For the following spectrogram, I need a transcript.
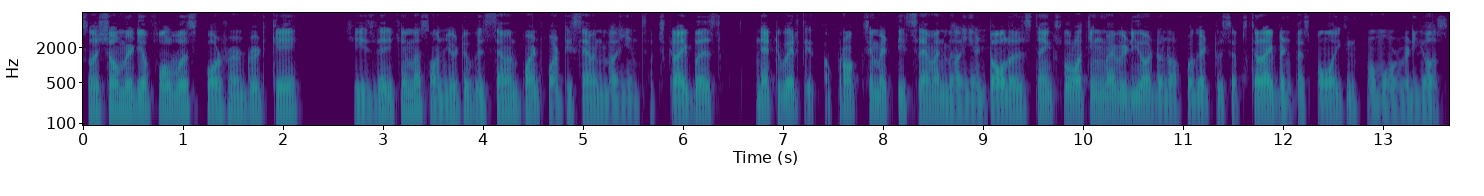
Social media followers 400k. She is very famous on YouTube with 7.47 million subscribers. Net worth is approximately $7 million. Thanks for watching my video. Do not forget to subscribe and press bell icon for more videos.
